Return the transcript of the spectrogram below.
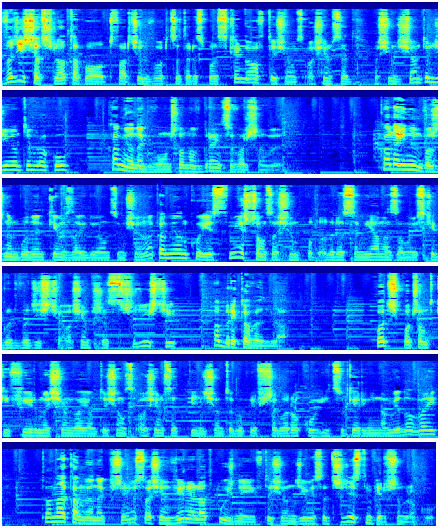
23 lata po otwarciu dworca terespolskiego w 1889 roku kamionek włączono w granice Warszawy. Kolejnym ważnym budynkiem znajdującym się na kamionku jest mieszcząca się pod adresem Jana Zamojskiego 28 przez 30 fabryka Wedla. Choć początki firmy sięgają 1851 roku i cukierni namiodowej, to na kamionek przeniosła się wiele lat później, w 1931 roku.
